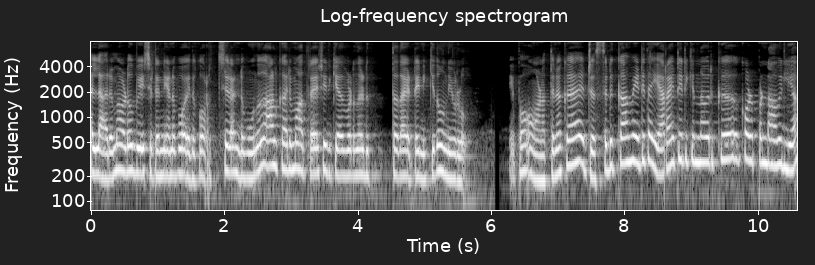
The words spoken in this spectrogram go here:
എല്ലാവരും അവിടെ ഉപയോഗിച്ചിട്ട് തന്നെയാണ് പോയത്. കുറച്ച് രണ്ട് മൂന്ന് ആൾക്കാർ മാത്രമേ ശരിക്കും അവിടെ നിന്ന് എടുത്തതായിട്ട് എനിക്ക് തോന്നിയുള്ളൂ. ഇപ്പോൾ ഓണത്തിനൊക്കെ ഡ്രസ്സ് എടുക്കാൻ വേണ്ടി തയ്യാറായിട്ടിരിക്കുന്നവർക്ക് കുഴപ്പമുണ്ടാവില്ല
